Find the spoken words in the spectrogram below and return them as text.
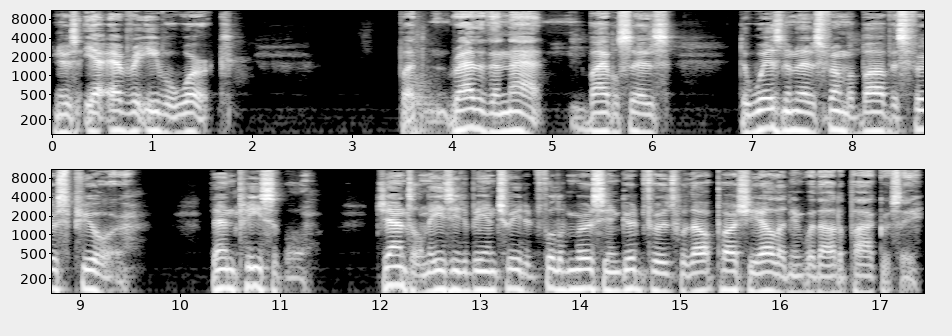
and there's every evil work. But rather than that, the Bible says the wisdom that is from above is first pure, then peaceable, gentle and easy to be entreated, full of mercy and good fruits, without partiality and without hypocrisy.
